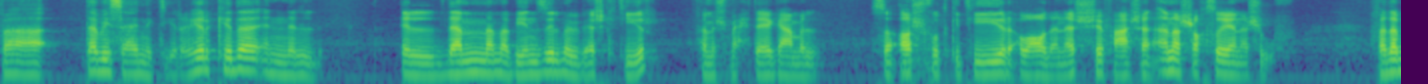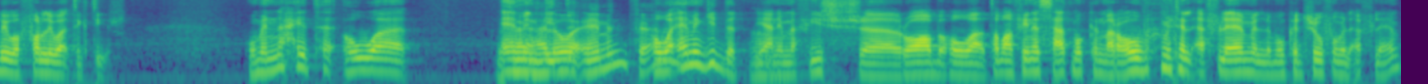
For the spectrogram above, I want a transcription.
فده بيساعدني كتير. غير كده إن ال- الدم ما بينزل ما بيبقاش كتير فمش محتاج أعمل أشفط كتير أو أقعد أنشف عشان أنا شخصيا أشوف. فده بيوفر لي وقت كتير. ومن ناحية هو آمن هل هو جداً. آمن فعلا؟ هو آمن جدا. آه. يعني ما فيش رعب. هو طبعا في ناس ساعات ممكن مرعوبة من الأفلام اللي ممكن تشوفه من الأفلام.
